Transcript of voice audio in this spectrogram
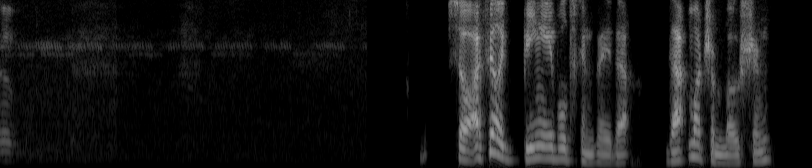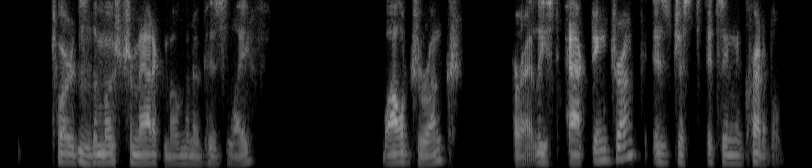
come. So I feel like being able to convey that that much emotion towards Mm. the most traumatic moment of his life while drunk or at least acting drunk is just it's an incredible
